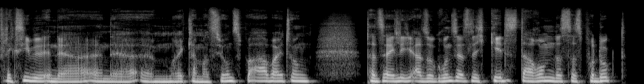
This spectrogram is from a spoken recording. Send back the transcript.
flexibel in der, in der ähm, Reklamationsbearbeitung. Tatsächlich, also grundsätzlich geht es darum, dass das Produkt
